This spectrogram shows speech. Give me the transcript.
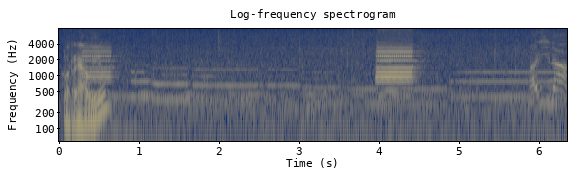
¿Corre audio? Marina.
